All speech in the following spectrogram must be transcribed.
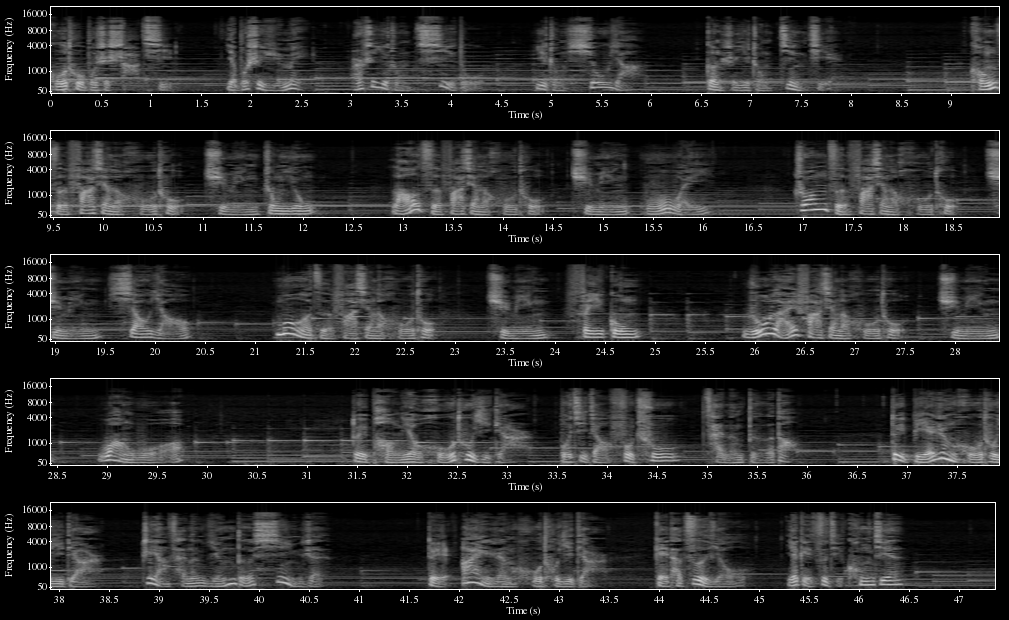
糊涂不是傻气，也不是愚昧，而是一种气度，一种修养，更是一种境界。孔子发现了糊涂，取名中庸；老子发现了糊涂，取名无为；庄子发现了糊涂，取名逍遥；墨子发现了糊涂，取名非攻；如来发现了糊涂，取名忘我。对朋友糊涂一点儿，不计较付出才能得到；对别人糊涂一点儿，这样才能赢得信任；对爱人糊涂一点儿，给他自由，也给自己空间；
